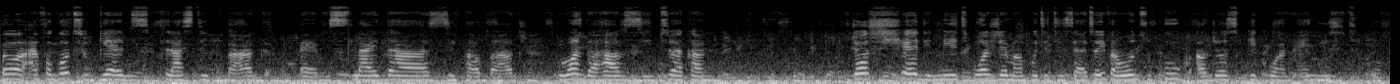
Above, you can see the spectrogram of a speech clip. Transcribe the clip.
but I forgot to get plastic bag um slider zipper bag the ones that have zip so I can just share the meat wash them and put it inside so if I want to cook I'll just pick one and use it to cook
